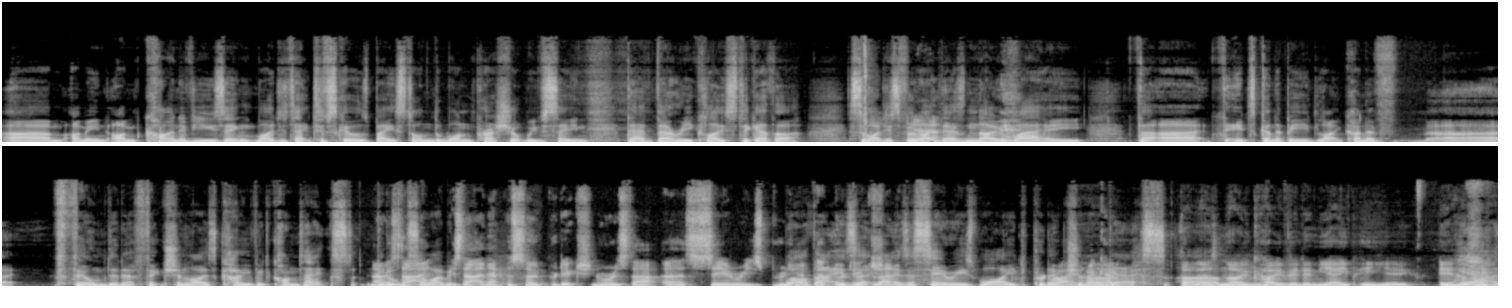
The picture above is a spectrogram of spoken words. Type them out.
Um, I mean, I'm kind of using my detective skills based on the one press shot we've seen. They're very close together, so I just feel yeah. like there's no way that uh, it's going to be like kind of. Uh, filmed in a fictionalized COVID context. Now, but also, that, I would, is that an episode prediction or is that a series? Predi- well, that is a, that is a series wide prediction, right, okay. I guess. But um, there's no um, COVID in the APU. It yeah,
